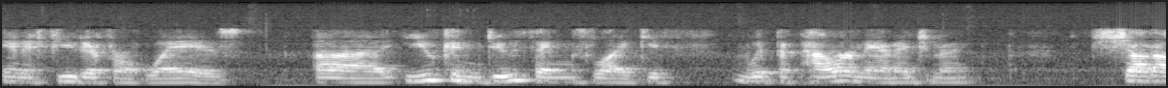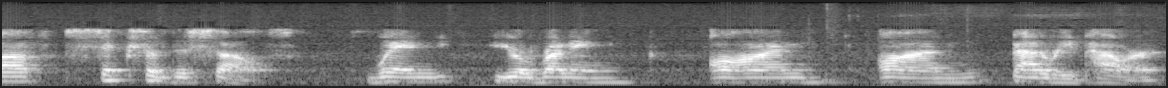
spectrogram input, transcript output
in a few different ways. Uh, you can do things like if with the power management, shut off six of the cells when you're running on on battery power.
